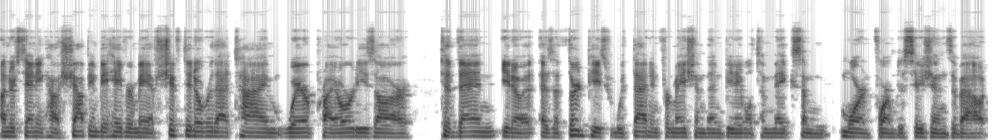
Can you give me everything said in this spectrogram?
understanding how shopping behavior may have shifted over that time, where priorities are, to then, you know, as a third piece with that information, then being able to make some more informed decisions about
